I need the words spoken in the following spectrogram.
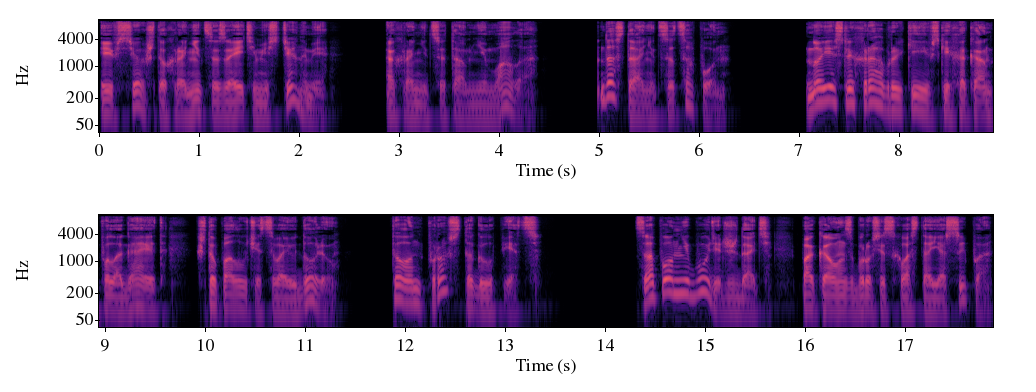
И все, что хранится за этими стенами, а хранится там немало, достанется цапон. Но если храбрый киевский хакан полагает, что получит свою долю, то он просто глупец. Цапон не будет ждать, пока он сбросит с хвоста Ясыпа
